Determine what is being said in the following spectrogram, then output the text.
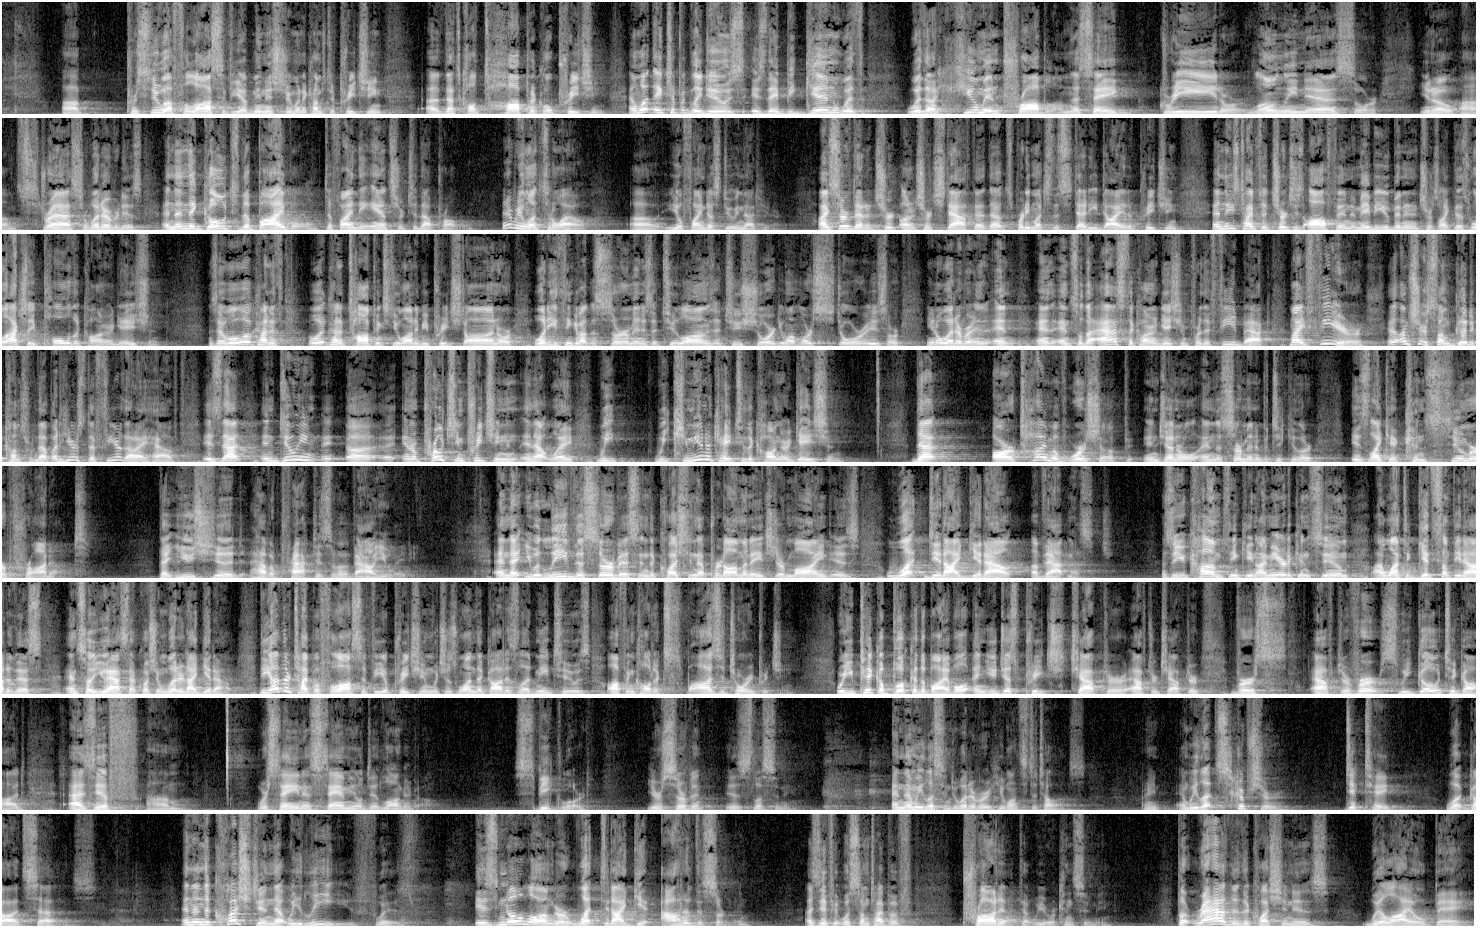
uh, pursue a philosophy of ministry when it comes to preaching uh, that's called topical preaching. And what they typically do is, is they begin with, with a human problem, let's say greed or loneliness or you know, um, stress or whatever it is, and then they go to the Bible to find the answer to that problem. And every once in a while, uh, you'll find us doing that here. I served at a church, on a church staff. That, that's pretty much the steady diet of preaching. And these types of churches often, and maybe you've been in a church like this, will actually poll the congregation and say, well, what kind, of, what kind of topics do you want to be preached on? Or what do you think about the sermon? Is it too long? Is it too short? Do you want more stories? Or, you know, whatever. And, and, and, and so to ask the congregation for the feedback. My fear, I'm sure some good comes from that, but here's the fear that I have, is that in doing, uh, in approaching preaching in, in that way, we, we communicate to the congregation that our time of worship in general, and the sermon in particular, is like a consumer product that you should have a practice of evaluating. And that you would leave the service, and the question that predominates your mind is, What did I get out of that message? And so you come thinking, I'm here to consume, I want to get something out of this, and so you ask that question, What did I get out? The other type of philosophy of preaching, which is one that God has led me to, is often called expository preaching, where you pick a book of the Bible and you just preach chapter after chapter, verse after verse. We go to God as if um, we're saying, as Samuel did long ago Speak, Lord, your servant is listening. And then we listen to whatever he wants to tell us, right? And we let Scripture dictate what God says. And then the question that we leave with is no longer what did I get out of the sermon, as if it was some type of product that we were consuming, but rather the question is will I obey?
